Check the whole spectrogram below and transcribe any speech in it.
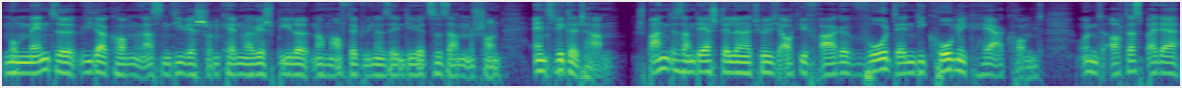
Momente wiederkommen lassen, die wir schon kennen, weil wir Spiele nochmal auf der Bühne sehen, die wir zusammen schon entwickelt haben. Spannend ist an der Stelle natürlich auch die Frage, wo denn die Komik herkommt. Und auch das bei der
